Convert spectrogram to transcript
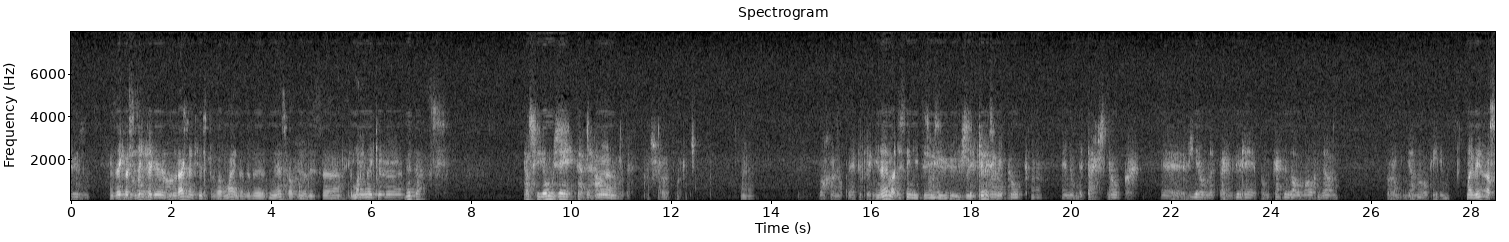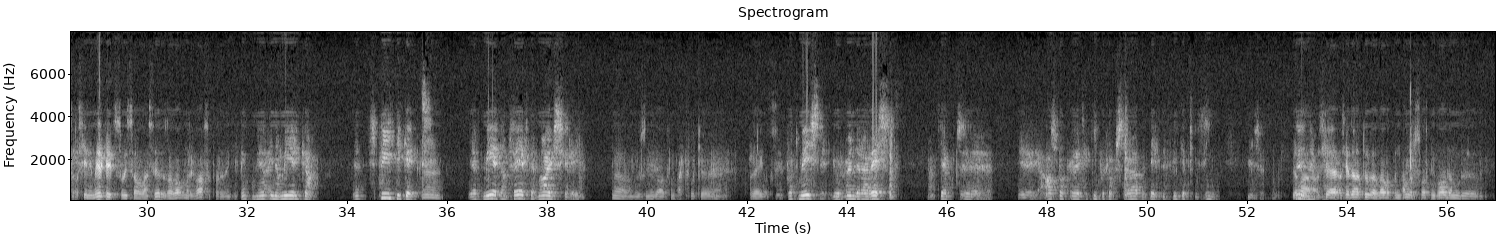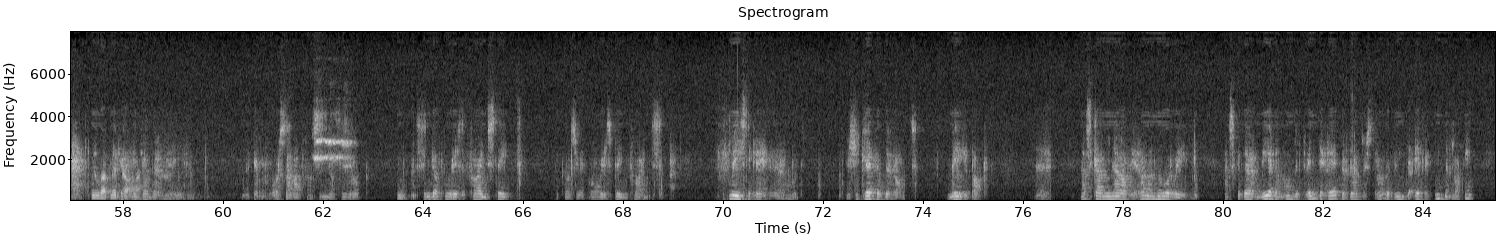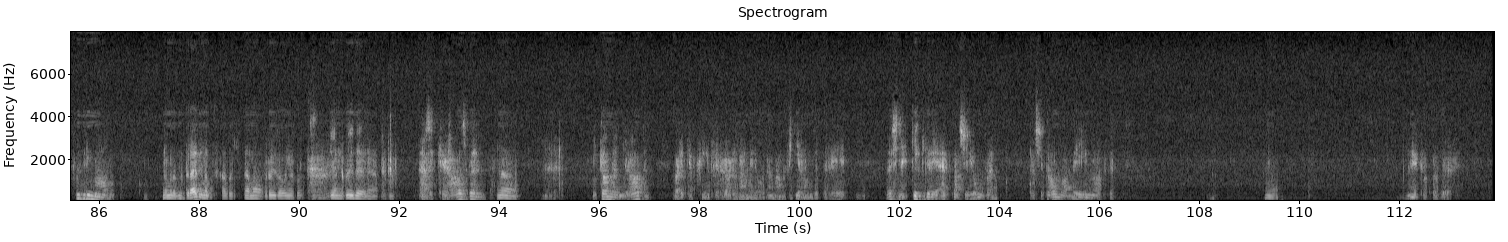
En zeker als je zegt dat je rijk bent geweest voor mij, dan is het niet eens welkom. Dat is eh, de moneymaker. eh, Met dat, als je jong bent, dat halen Ja. Als je oud wordt. Wachten op heb niet. Nee, maar het is niet, het is uw, ook. En op de persstrook, eh 400 per uur, ik heb het allemaal gedaan. Waarom dan ook niet doen? Maar ik als, als je in Amerika iets zoiets zou lanceren, zal wel geluisterd worden, denk ik. Niet? Ja, in Amerika, hè, speedtickets, Mm. je hebt meer dan 50 miles gereden. Ja, dat is inderdaad van achterlijke eh, regels. Voor het meeste, door under arrest. Want je hebt eh eh, asbak uitgekieperd op straat, het heeft een fliek het gezien. Ja, maar als jij, als jij daar naartoe gaat, wel op een ander soort niveau dan de gemiddelde Ik, ik Amerikanen. heb. Ik heb een voorstel gehad van Singapore ook. Hmm. Singapore is a fine state, because you always paying fines. Het meeste krijgen ze aan moet. Een chiclet op de grond, meegepakt. Eh, naar Scandinavië, ga naar Noorwegen. Als je daar meer dan 120 rijdt per de straat, dan vliegt je effectief de bak in voor drie maanden. Ja, maar dat moet rijden, met gaat er helemaal voor u zal inderdaad. Geen goede idee, ja. Als ik gehaald ben, Ja, ik kan dat niet laten, maar ik heb geen Ferrari aan mijn auto om aan 400 te rijden. Dat is een kick die je hebt als je jong bent, als je het allemaal meegemaakt hebt. ja. negro,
